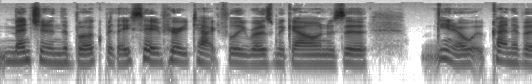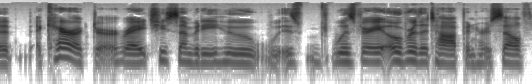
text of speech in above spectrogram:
mention in the book but they say very tactfully rose mcgowan was a you know kind of a, a character right? She's somebody who is, was very over the top in her self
